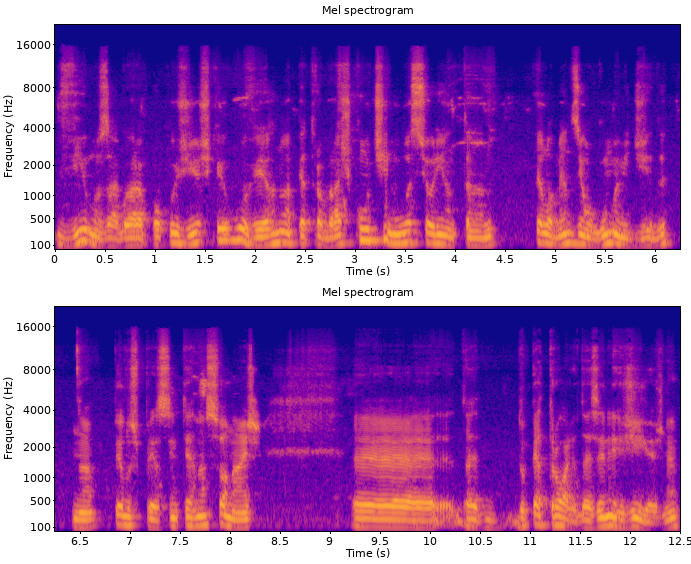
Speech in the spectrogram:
vimos agora há poucos dias que o governo, a Petrobras, continua se orientando, pelo menos em alguma medida, né, pelos preços internacionais é, da, do petróleo, das energias, né?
